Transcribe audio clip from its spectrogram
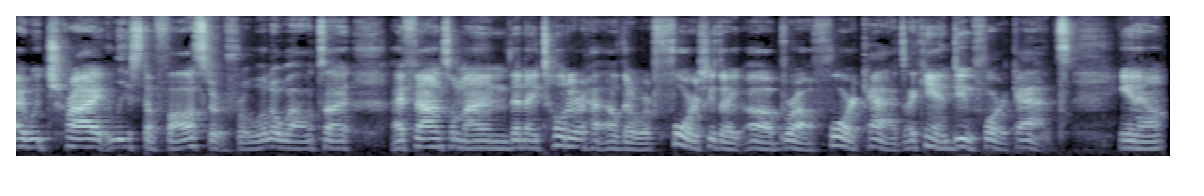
I would try at least to foster for a little while until I, I found someone. And then I told her how there were four. She's like, oh, bro, four cats. I can't do four cats, you know?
